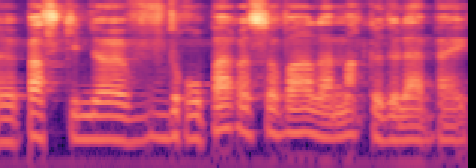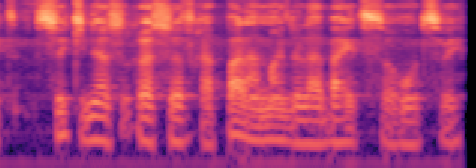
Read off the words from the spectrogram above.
euh, parce qu'ils ne voudront pas recevoir la marque de la bête. Ceux qui ne recevront pas la marque de la bête seront tués.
